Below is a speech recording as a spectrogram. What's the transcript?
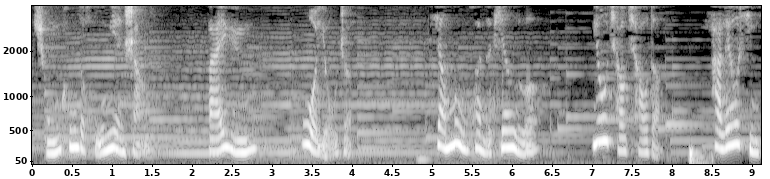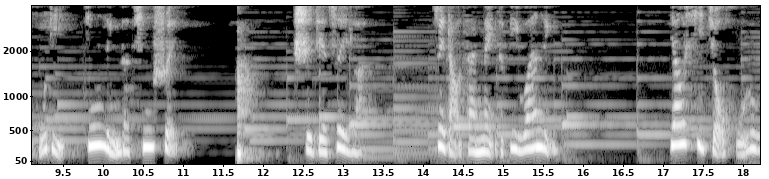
穷空的湖面上，白云卧游着。像梦幻的天鹅，幽悄悄的，怕撩醒湖底精灵的轻睡。世界醉了，醉倒在美的臂弯里。腰系酒葫芦，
